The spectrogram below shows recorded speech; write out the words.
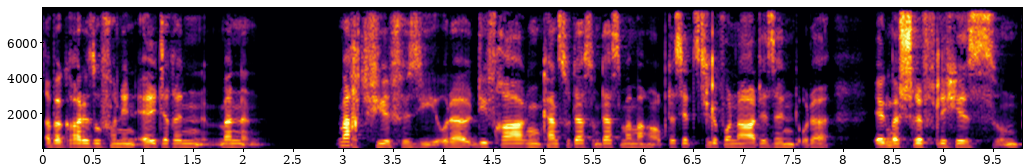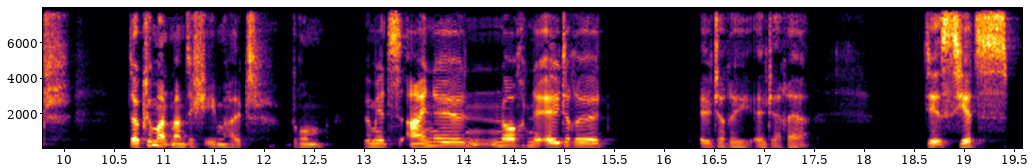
aber gerade so von den Älteren, man macht viel für sie oder die fragen, kannst du das und das mal machen, ob das jetzt Telefonate sind oder irgendwas Schriftliches und da kümmert man sich eben halt drum. Wir haben jetzt eine noch, eine ältere, ältere, ältere, der ist jetzt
